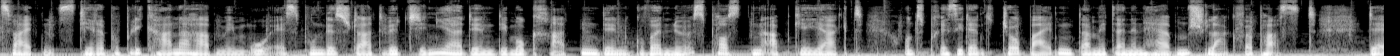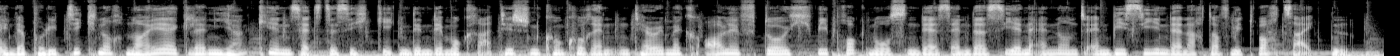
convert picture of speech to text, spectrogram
Zweitens, die Republikaner haben im US-Bundesstaat Virginia den Demokraten den Gouverneursposten abgejagt und Präsident Joe Biden damit einen herben Schlag verpasst. Der in der Politik noch neue Glenn Youngkin setzte sich gegen den demokratischen Konkurrenten Terry McAuliffe durch, wie Prognosen der Sender CNN und NBC in der Nacht auf Mittwoch zeigten.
